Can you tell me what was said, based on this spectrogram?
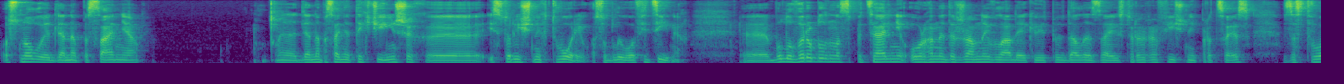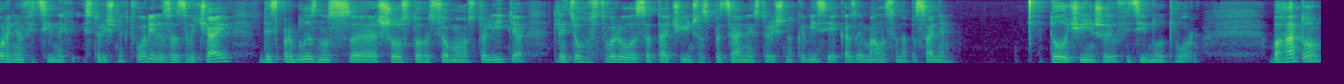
основою для написання е, для написання тих чи інших е, історичних творів, особливо офіційних. Е, Було вироблено спеціальні органи державної влади, які відповідали за історіографічний процес, за створення офіційних історичних творів. І зазвичай, десь приблизно з 6-7 століття, для цього створювалася та чи інша спеціальна історична комісія, яка займалася написанням того чи іншого офіційного твору. Багато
